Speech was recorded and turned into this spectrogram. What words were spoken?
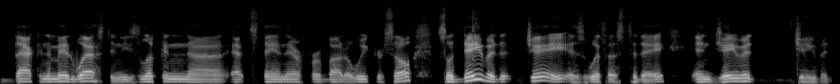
back in the Midwest and he's looking uh, at staying there for about a week or so. So David J is with us today, and David. David,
